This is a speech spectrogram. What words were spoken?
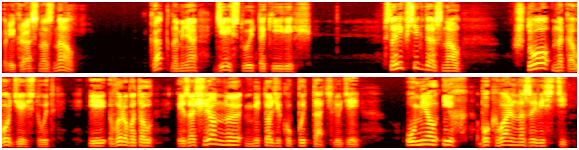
Прекрасно знал, как на меня действуют такие вещи. Старик всегда знал, что на кого действует, и выработал изощренную методику пытать людей, умел их буквально завести —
